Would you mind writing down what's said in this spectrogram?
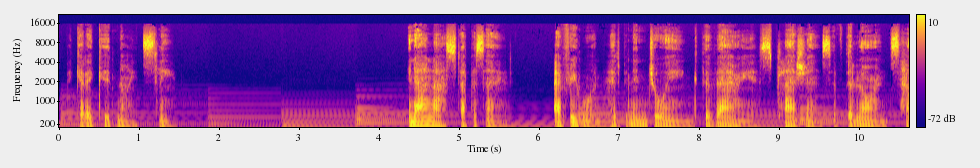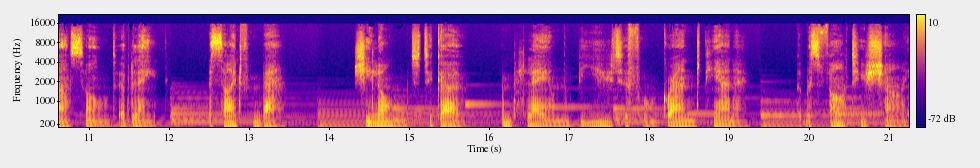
but get a good night's sleep. In our last episode, everyone had been enjoying the various pleasures of the Lawrence household of late. Aside from Beth, she longed to go and play on the beautiful grand piano, but was far too shy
